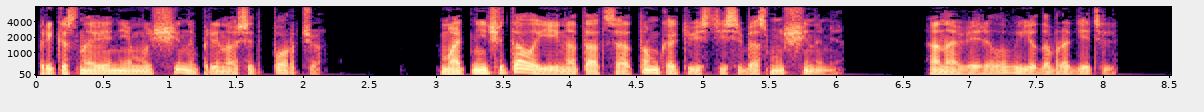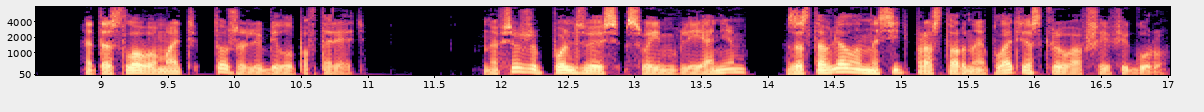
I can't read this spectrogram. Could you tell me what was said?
Прикосновение мужчины приносит порчу. Мать не читала ей нотации о том, как вести себя с мужчинами. Она верила в ее добродетель. Это слово мать тоже любила повторять. Но все же, пользуясь своим влиянием, заставляла носить просторное платье, скрывавшее фигуру.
